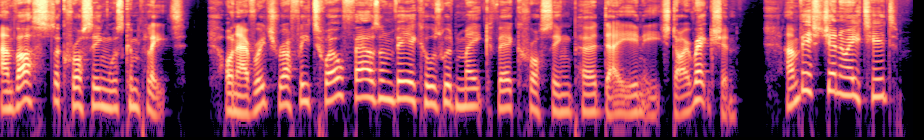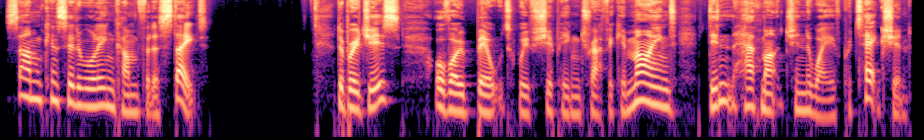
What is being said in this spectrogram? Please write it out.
and thus the crossing was complete on average, roughly 12,000 vehicles would make their crossing per day in each direction, and this generated some considerable income for the state. The bridges, although built with shipping traffic in mind, didn't have much in the way of protection.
